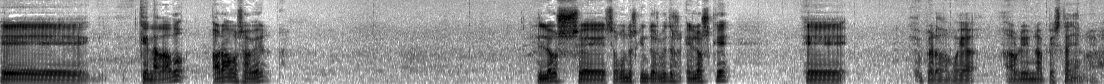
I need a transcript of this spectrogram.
eh, que he nadado. Ahora vamos a ver los eh, segundos 500 metros en los que... Eh, perdón, voy a abrir una pestaña nueva.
